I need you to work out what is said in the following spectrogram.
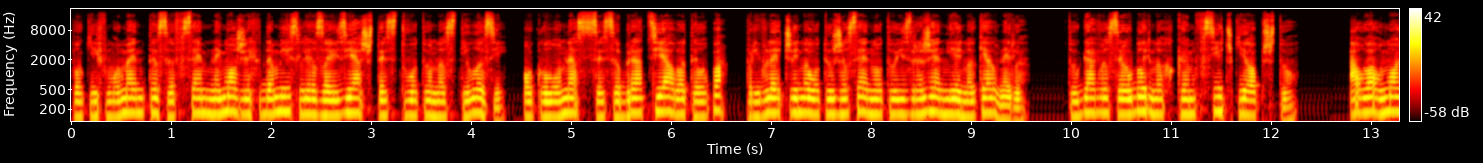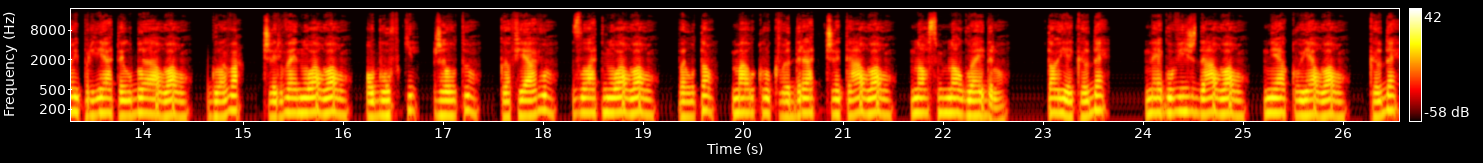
пък и в момента съвсем не можех да мисля за изяществото на стила си. Около нас се събра цяла тълпа, привлечена от ужасеното изражение на келнера. Тогава се обърнах към всички общо. Алао, мой приятел бе алао, глава, червено алао, обувки, жълто, кафяво, златно алао, пълто, малко квадратчета алао, нос много едро. Той е къде? Не го вижда алао, някой алао, къде?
